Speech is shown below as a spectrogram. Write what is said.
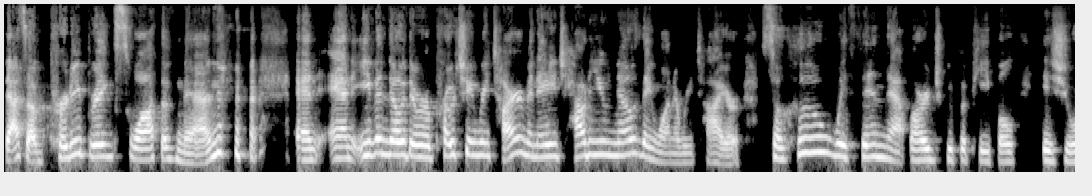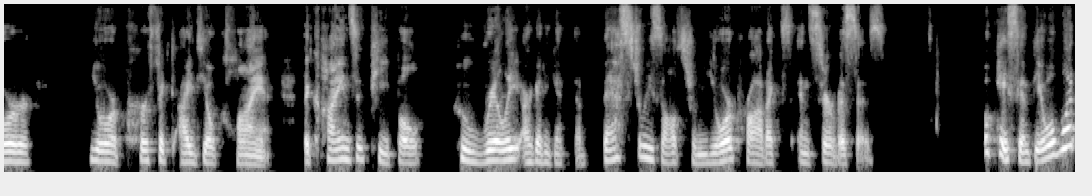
that's a pretty big swath of men. and, and even though they're approaching retirement age, how do you know they want to retire? So who within that large group of people is your, your perfect ideal client? The kinds of people who really are going to get the best results from your products and services. Okay, Cynthia, well, what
